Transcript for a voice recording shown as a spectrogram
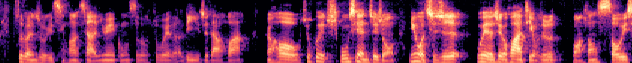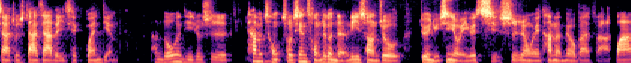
资本主义情况下，因为公司都是为了利益最大化，然后就会出现这种。因为我其实为了这个话题，我就是网上搜一下，就是大家的一些观点。很多问题就是他们从首先从这个能力上就对女性有一个歧视，认为他们没有办法花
